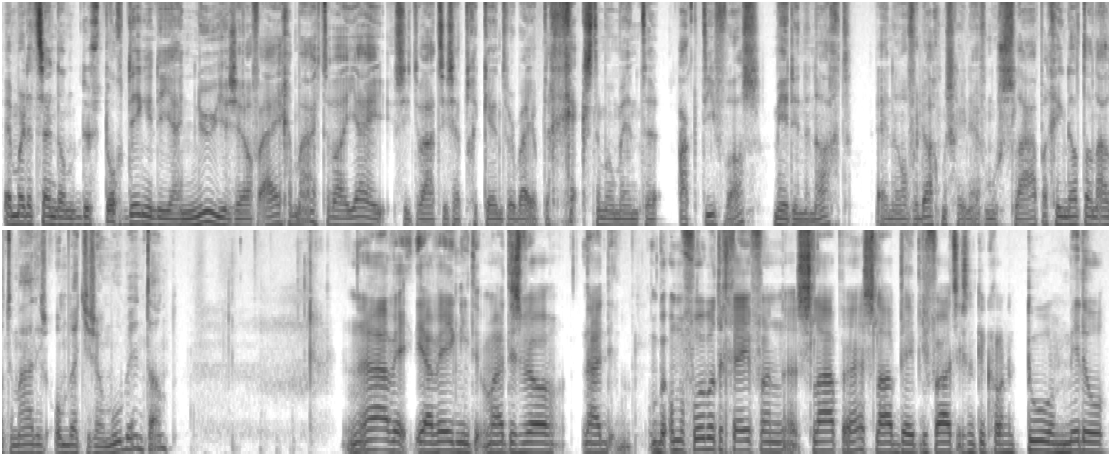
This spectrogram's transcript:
En maar dat zijn dan dus toch dingen die jij nu jezelf eigen maakt. Terwijl jij situaties hebt gekend waarbij je op de gekste momenten actief was. Midden in de nacht. En overdag misschien even moest slapen. Ging dat dan automatisch omdat je zo moe bent dan? Nou, weet, ja, weet ik niet. Maar het is wel... Nou, om een voorbeeld te geven uh, slapen. Slaapdeprivatie is natuurlijk gewoon een tool, een middel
